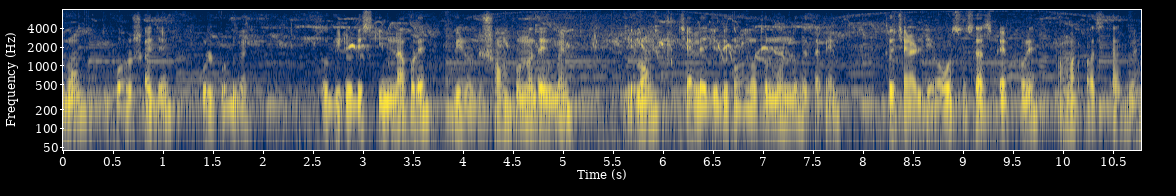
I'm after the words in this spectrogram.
এবং বড় সাইজে ফুল ফুটবে? তো ভিডিওটি স্কিম না করে ভিডিওটি সম্পূর্ণ দেখবেন এবং চ্যানেলে যদি কোনো নতুন বন্ধু হয়ে থাকেন, তো চ্যানেলটি অবশ্যই সাবস্ক্রাইব করে আমার পাশে থাকবেন।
